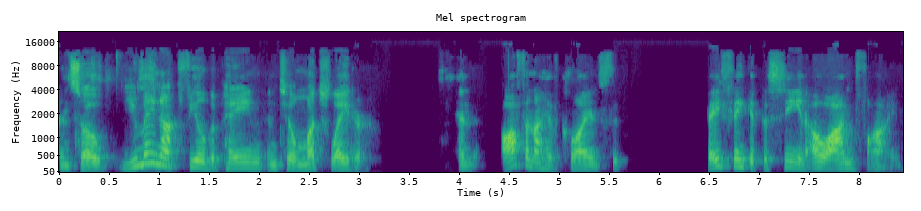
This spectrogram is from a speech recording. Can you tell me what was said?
And so you may not feel the pain until much later. And often I have clients that they think at the scene, oh, I'm fine.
